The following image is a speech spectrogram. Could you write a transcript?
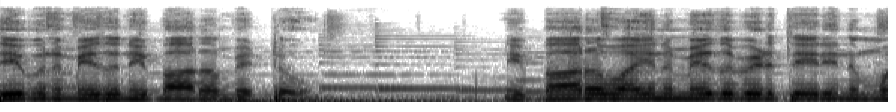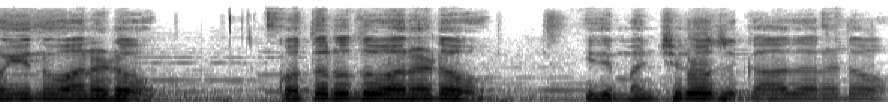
దేవుని మీద నీ భారం పెట్టు. నీ భారం ఆయన మీద పెడితే నేను మొయ్యను అనడో కుదరదు అనడో. ఇది మంచి రోజు కాదనడో.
